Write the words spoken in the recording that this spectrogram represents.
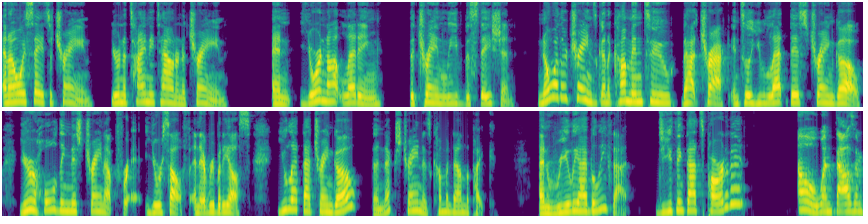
And I always say it's a train. You're in a tiny town in a train, and you're not letting the train leave the station no other train's going to come into that track until you let this train go. You're holding this train up for yourself and everybody else. You let that train go, the next train is coming down the pike. And really, I believe that. Do you think that's part of it? Oh, 1000%.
